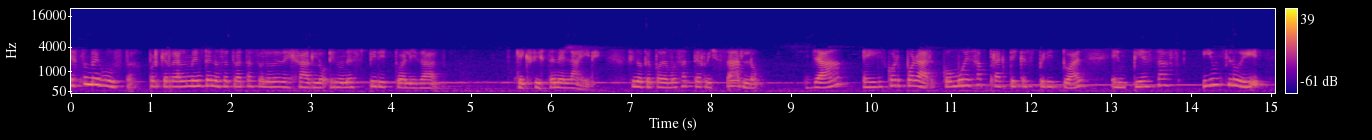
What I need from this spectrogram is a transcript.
Esto me gusta porque realmente no se trata solo de dejarlo en una espiritualidad que existe en el aire, sino que podemos aterrizarlo ya e incorporar cómo esa práctica espiritual empieza a influir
